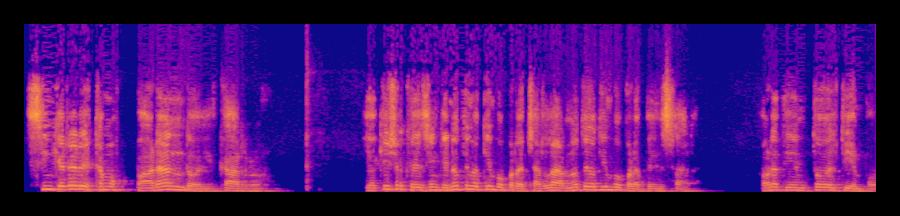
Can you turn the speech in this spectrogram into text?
sin querer estamos parando el carro. Y aquellos que decían que no tengo tiempo para charlar, no tengo tiempo para pensar, ahora tienen todo el tiempo.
